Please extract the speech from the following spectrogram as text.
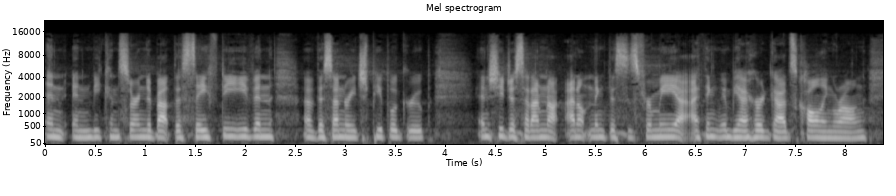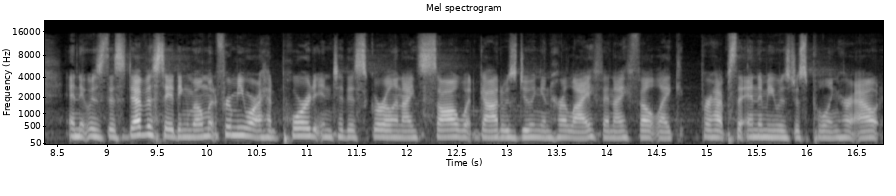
and, and be concerned about the safety even of this unreached people group. And she just said i'm not i don't think this is for me. I think maybe i heard god's calling wrong. And it was this devastating moment for me where i had poured into this girl and i saw what god was doing in her life and i felt like perhaps the enemy was just pulling her out.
